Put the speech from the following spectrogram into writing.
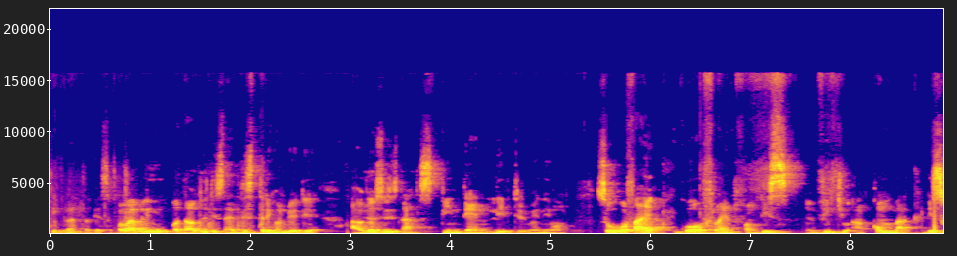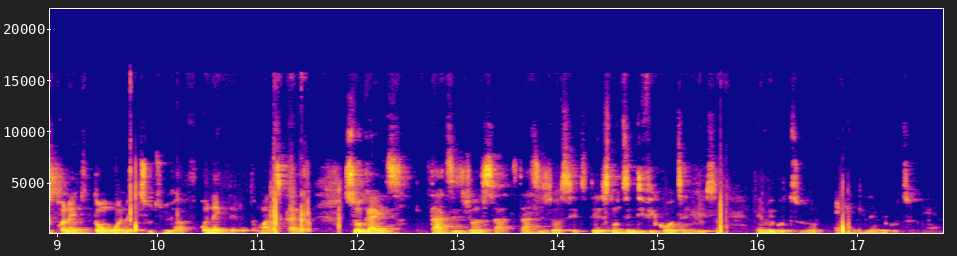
taking out of here. So probably what I'll do this time, this 300 here, I'll just use it and spin, then leave the remaining one. So if I go offline from this video and come back, this connect ton wallet will have connected automatically. So guys, that is just that. That is just it. There's nothing difficult in this. Let me go to end. Let me go to end.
